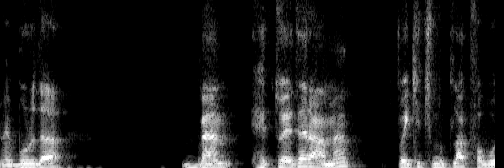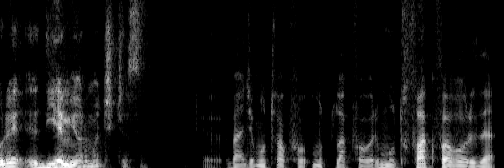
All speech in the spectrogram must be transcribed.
Yani burada ben head to head'e rağmen Vekic mutlak favori e, diyemiyorum açıkçası. Bence mutfak mutlak favori. Mutfak favori de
